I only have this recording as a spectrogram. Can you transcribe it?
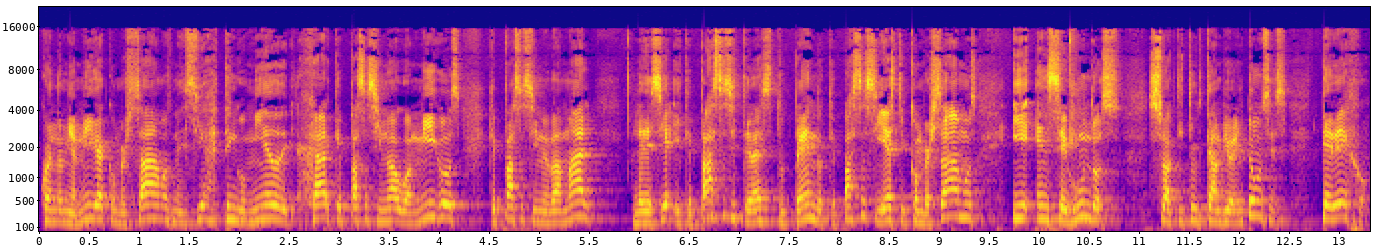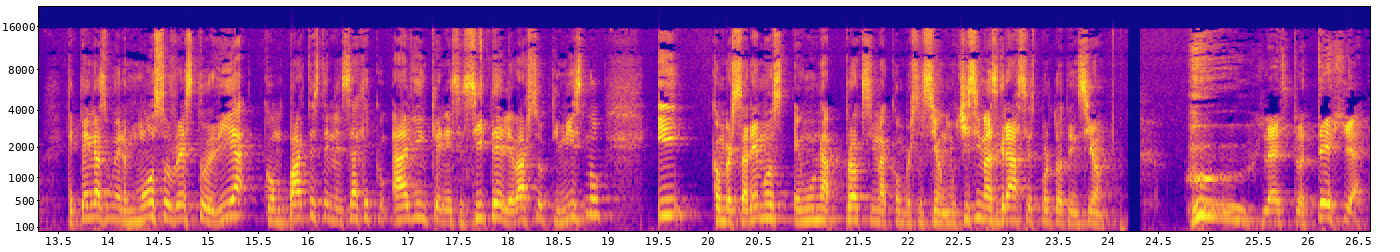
cuando mi amiga conversábamos, me decía, tengo miedo de viajar, ¿qué pasa si no hago amigos? ¿Qué pasa si me va mal? Le decía, ¿y qué pasa si te va estupendo? ¿Qué pasa si esto? Y conversamos y en segundos su actitud cambió. Entonces, te dejo que tengas un hermoso resto de día, comparte este mensaje con alguien que necesite elevar su optimismo y conversaremos en una próxima conversación. Muchísimas gracias por tu atención. Uh, la estrategia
